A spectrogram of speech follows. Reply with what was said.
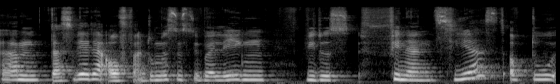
Ähm, das wäre der Aufwand. Du müsstest überlegen, wie du es finanzierst, ob du,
